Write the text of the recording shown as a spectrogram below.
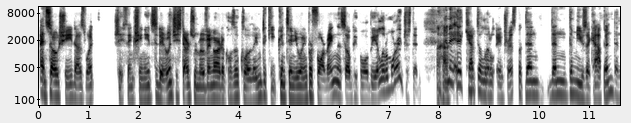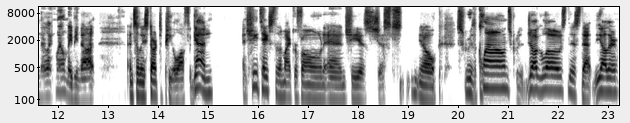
And so she does what she thinks she needs to do, and she starts removing articles of clothing to keep continuing performing, and so people will be a little more interested. Uh-huh. and it, it kept a little interest but then then the music happened and they're like well maybe not and so they start to peel off again and she takes to the microphone and she is just you know screw the clowns screw the juggalos this that the other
